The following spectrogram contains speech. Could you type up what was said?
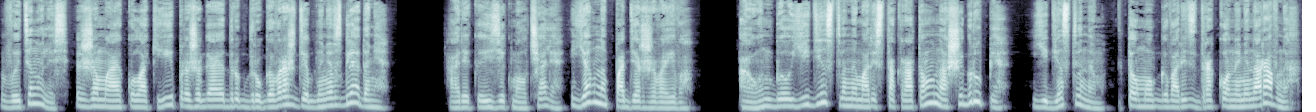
вытянулись, сжимая кулаки и прожигая друг друга враждебными взглядами. Арика и Зик молчали, явно поддерживая его. А он был единственным аристократом в нашей группе, единственным, кто мог говорить с драконами на равных.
